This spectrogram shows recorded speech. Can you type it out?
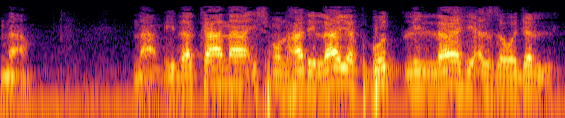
Nah. Nah, idza kana ismul hadi la yathbut lillahi azza wa jalla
